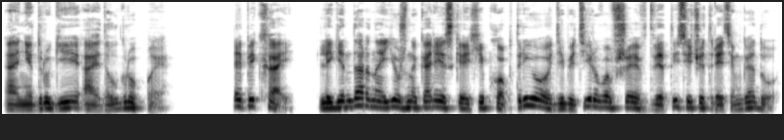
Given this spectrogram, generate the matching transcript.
а не другие айдол-группы. Epic High – легендарное южнокорейское хип-хоп-трио, дебютировавшее в 2003 году.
